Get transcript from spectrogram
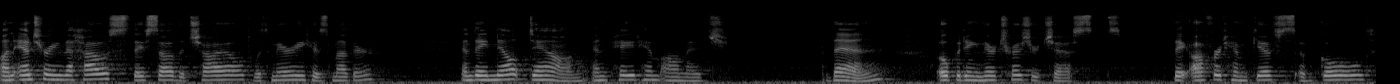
On entering the house, they saw the child with Mary, his mother, and they knelt down and paid him homage. Then, opening their treasure chests, they offered him gifts of gold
